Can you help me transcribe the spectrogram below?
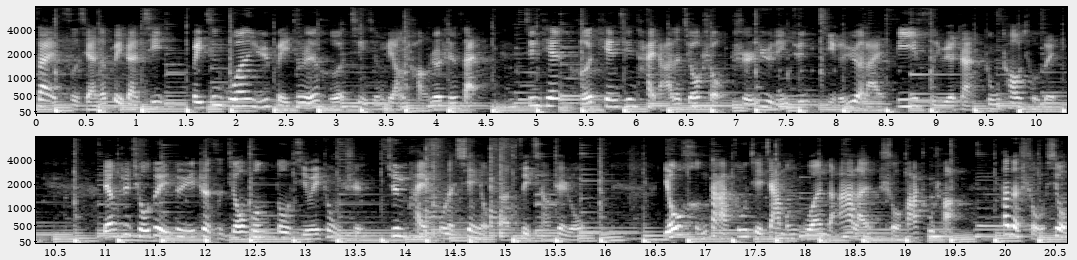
在此前的备战期，北京国安与北京人和进行两场热身赛。今天和天津泰达的交手是御林军几个月来第一次约战中超球队。两支球队对于这次交锋都极为重视，均派出了现有的最强阵容。由恒大租借加盟国安的阿兰首发出场，他的首秀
